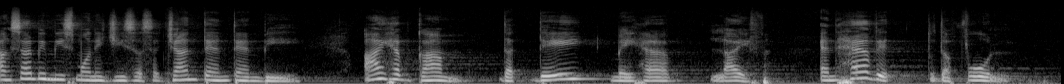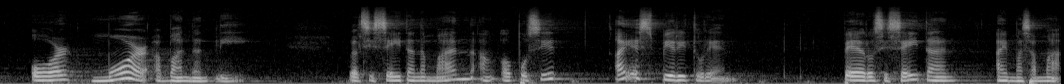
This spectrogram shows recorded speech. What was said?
Ang sabi mismo ni Jesus sa John 10.10b, I have come that they may have life and have it to the full or more abundantly. Well, si Satan naman, ang opposite, ay espiritu rin. Pero si Satan ay masama.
